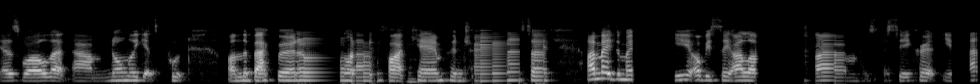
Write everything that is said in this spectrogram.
as well that um, normally gets put on the back burner when I'm in fight camp and training. So I made the most year. Obviously, I love um, it's no secret in that.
